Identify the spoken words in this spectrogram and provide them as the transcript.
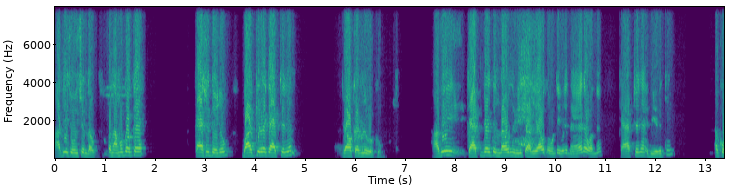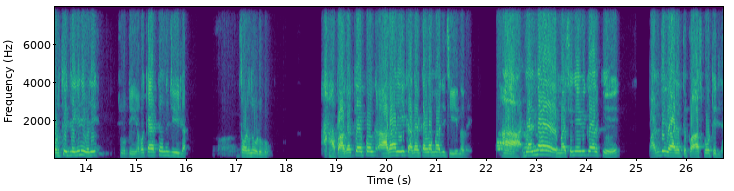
ആദ്യം ചോദിച്ചിട്ടുണ്ടാവും. അപ്പൊ നമുക്കൊക്കെ ക്യാഷ് തരും. ബാക്കിയുള്ള ക്യാപ്റ്റന് ലോക്കറിൽ വെക്കും. അത് ക്യാപ്റ്റന്റെ അടുത്ത് ഉണ്ടാവുന്ന ഇവർക്ക് അറിയാവുന്നതുകൊണ്ട് ഇവർ നേരെ വന്ന് ക്യാപ്റ്റന് ഇത് ചെയ്തിട്ട് അത് കൊടുത്തിട്ടില്ലെങ്കിൽ ഇവർ ഷൂട്ട് ചെയ്യും. അപ്പൊ ക്യാപ്റ്റൻ ഒന്നും ചെയ്യില്ല. തുറന്നു കൊടുക്കും. അപ്പൊ അതൊക്കെ ഇപ്പൊ അതാണ് ഈ കടക്കള്ളന്മാര് ചെയ്യുന്നത്. ആ ഞങ്ങളെ മത്സ്യനേവിക്കാർക്ക് പണ്ട് കാലത്ത് പാസ്പോർട്ട് ഇല്ല.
